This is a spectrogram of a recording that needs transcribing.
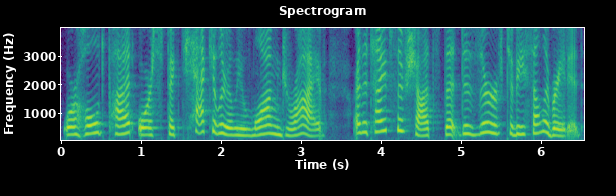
or holed putt, or spectacularly long drive are the types of shots that deserve to be celebrated.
